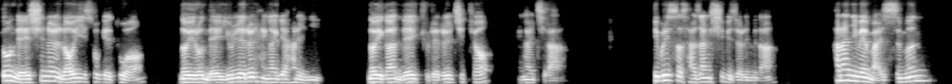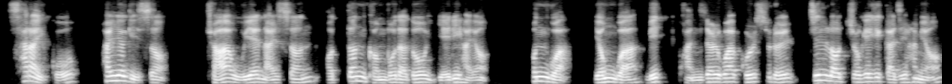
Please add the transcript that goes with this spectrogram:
또 내 신을 너희 속에 두어 너희로 내 윤례를 행하게 하리니 너희가 내 규례를 지켜 행할지라. 히브리서 4장 12절입니다. 하나님의 말씀은 살아있고 활력이 있어 좌우의 날선 어떤 검보다도 예리하여 혼과 영과 및 관절과 골수를 찔러 쪼개기까지 하며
